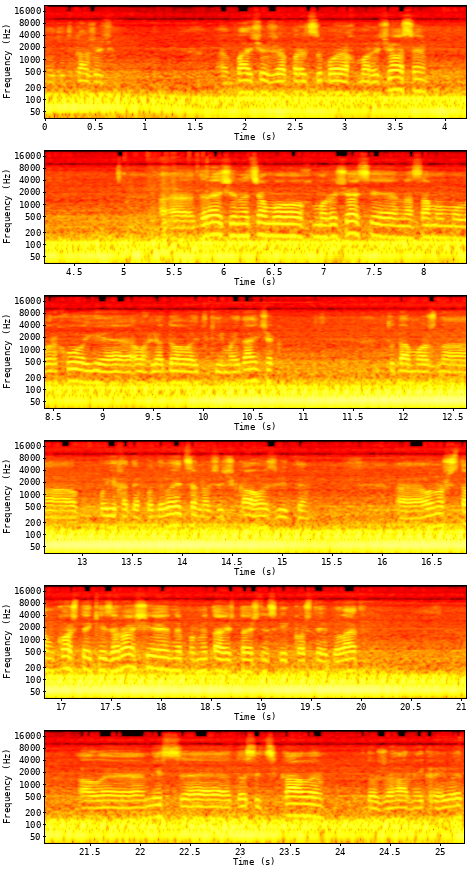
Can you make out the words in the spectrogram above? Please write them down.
вони тут кажуть. Е, Бачу вже перед собою хмарочоси. Е, До речі, на цьому хмарочосі на самому верху є оглядовий такий майданчик. Туди можна поїхати подивитися на все Чикаго звідти. Е, Воно ж там коштує якісь гроші, не пам'ятаю точно скільки коштує білет. Але місце досить цікаве, дуже гарний краєвид.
